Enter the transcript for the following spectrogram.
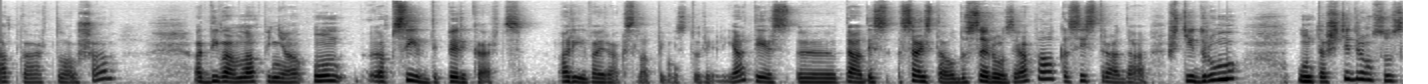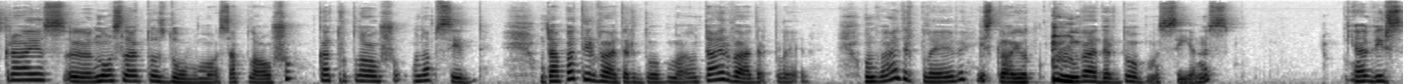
apkārt plaušām ar divām lapiņām un ap sirdi perikārts. Arī vairākas lapiņas tur ir. Ja? Tie ir uh, tādi saistaudu serozi apvalki, kas izstrādā šķidrumu, un tas šķidrums uzkrājas uh, noslēgtos dobumos ap plaušu, katru plaušu un ap sirdi. Un tāpat ir vēdera dobumā, un tā ir vēdera plēve. Un vēdera plēve, izklājot vēdera dobuma sienas, ja, virs,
